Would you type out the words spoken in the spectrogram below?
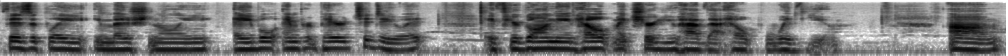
physically, emotionally able and prepared to do it. If you're going to need help, make sure you have that help with you. Um,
